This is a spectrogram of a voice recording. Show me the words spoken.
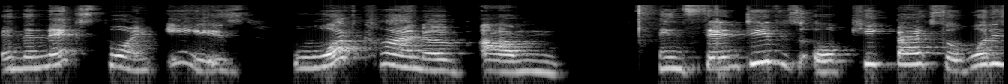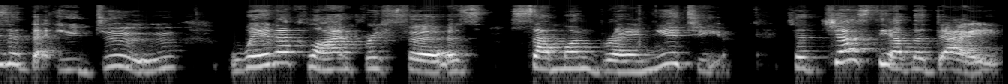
And the next point is what kind of um, incentives or kickbacks or what is it that you do when a client refers someone brand new to you? So just the other day,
